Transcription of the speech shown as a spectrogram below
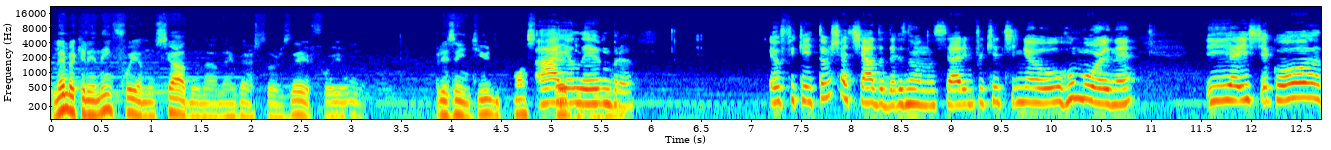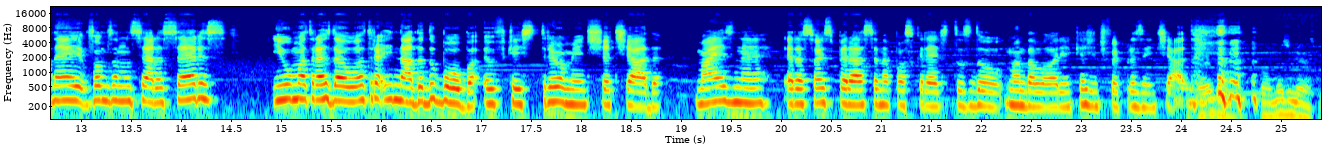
Lembra que ele nem foi anunciado na, na Investors Day? Foi um presentinho de pós Ah, eu lembro. Né? Eu fiquei tão chateada deles não anunciarem, porque tinha o rumor, né? E aí chegou, né? Vamos anunciar as séries, e uma atrás da outra, e nada do boba. Eu fiquei extremamente chateada. Mas, né, era só esperar a cena pós-créditos do Mandalorian que a gente foi presenteado. Verdade, vamos mesmo.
